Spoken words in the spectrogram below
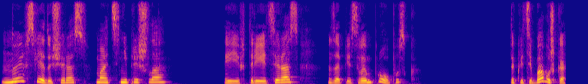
Ну и в следующий раз мать не пришла, и в третий раз записываем пропуск. Так ведь и бабушка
